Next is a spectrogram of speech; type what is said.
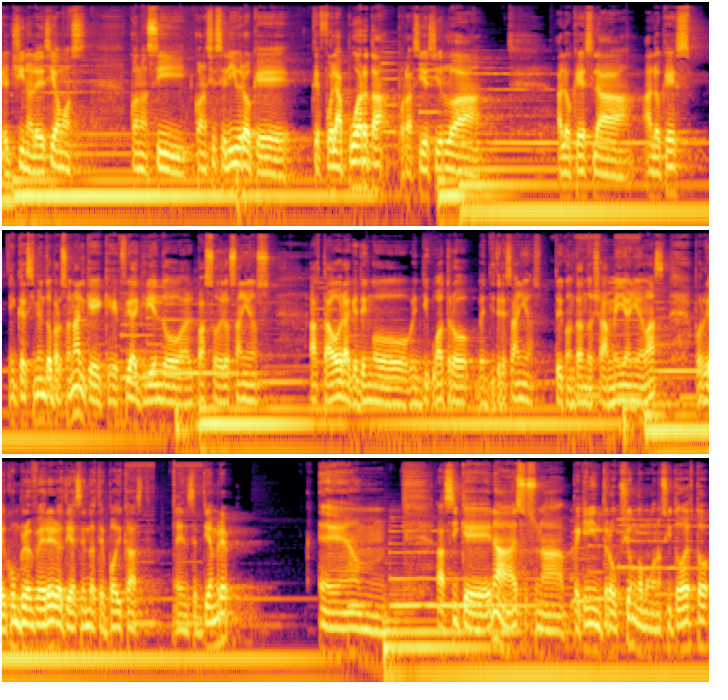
el chino le decíamos, conocí, conocí ese libro que, fue la puerta, por así decirlo, a, lo, que es la, a lo que es el crecimiento personal que, que fui adquiriendo al paso de los años hasta ahora que tengo 24, 23 años, estoy contando ya medio año de más, porque cumplo en febrero, estoy haciendo este podcast en septiembre. Em, así que nada, eso es una pequeña introducción, como conocí todo esto.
